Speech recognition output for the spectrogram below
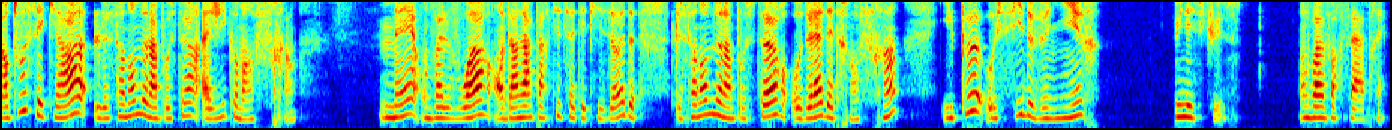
Dans tous ces cas, le syndrome de l'imposteur agit comme un frein. Mais on va le voir en dernière partie de cet épisode, le syndrome de l'imposteur, au-delà d'être un frein, il peut aussi devenir une excuse. On va voir ça après.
